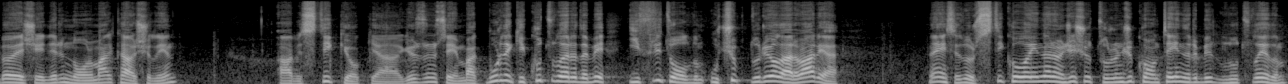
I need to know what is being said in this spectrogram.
böyle şeyleri normal karşılayın. Abi stick yok ya. Gözünü seveyim. Bak buradaki kutuları da bir ifrit oldum. Uçup duruyorlar var ya. Neyse dur. Stick olayından önce şu turuncu konteyneri bir lootlayalım.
